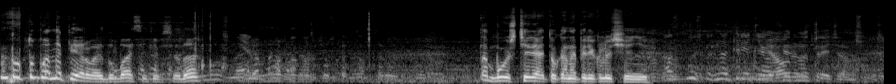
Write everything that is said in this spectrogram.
Ну тут тупо на первой дубасить и все, да? Там будешь терять только на переключении. На спусках на третьего Я вот на третьем спуск.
